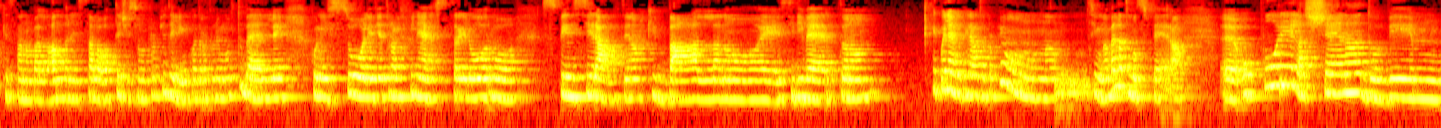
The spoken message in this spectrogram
che stanno ballando nel salotto e ci sono proprio delle inquadrature molto belle con il sole dietro finestra e loro spensierate no? che ballano e si divertono e quelle hanno creato proprio una, sì, una bella atmosfera eh, oppure la scena dove mh, mm,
